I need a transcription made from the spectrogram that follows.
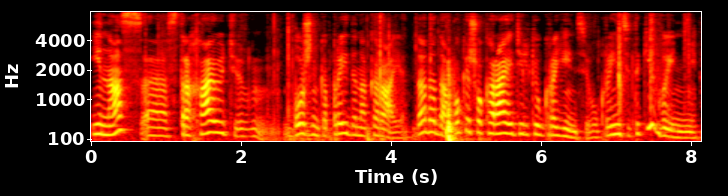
І нас е, страхають, боженька прийде накарає. Да-да-да, поки що карає тільки українців. Українці такі винні,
